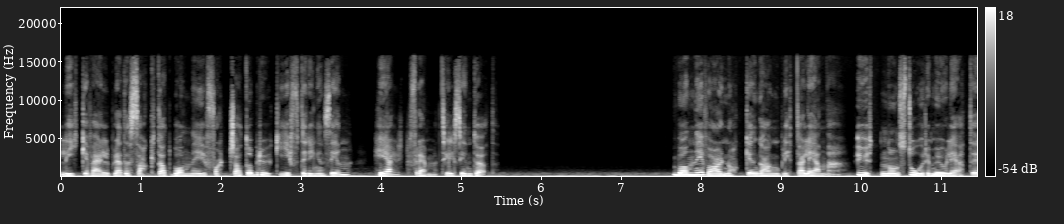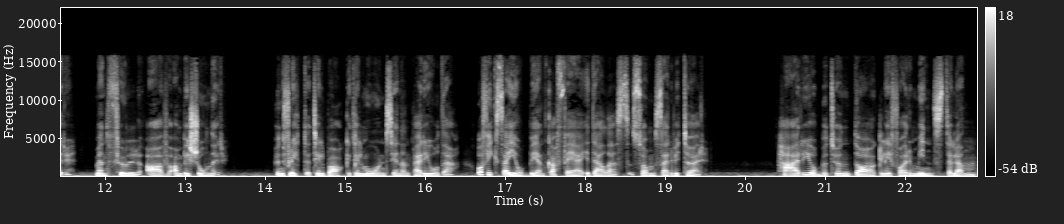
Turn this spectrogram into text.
Likevel ble det sagt at Bonnie fortsatte å bruke gifteringen sin helt frem til sin død. Bonnie var nok en gang blitt alene, uten noen store muligheter, men full av ambisjoner. Hun flyttet tilbake til moren sin en periode, og fikk seg jobb i en kafé i Dallas som servitør. Her jobbet hun daglig for minstelønn,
